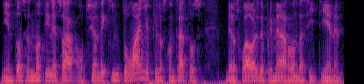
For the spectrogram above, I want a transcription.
y entonces no tiene esa opción de quinto año que los contratos de los jugadores de primera ronda sí tienen.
